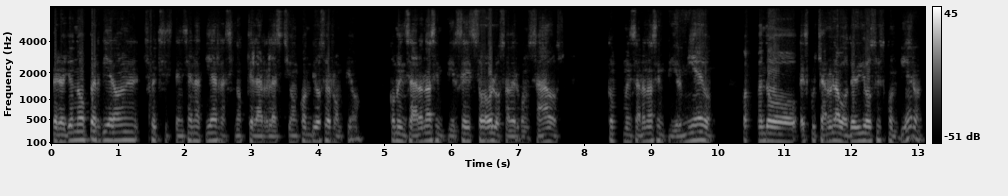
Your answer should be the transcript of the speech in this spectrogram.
Pero ellos no perdieron su existencia en la tierra, sino que la relación con Dios se rompió. Comenzaron a sentirse solos, avergonzados, comenzaron a sentir miedo. Cuando escucharon la voz de Dios se escondieron.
